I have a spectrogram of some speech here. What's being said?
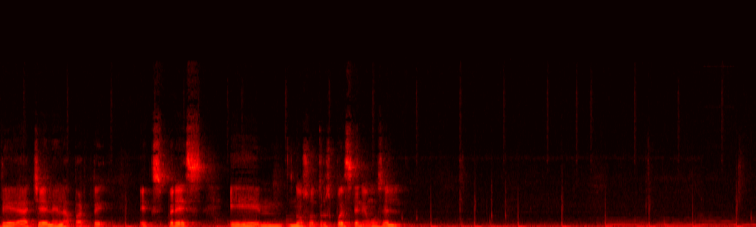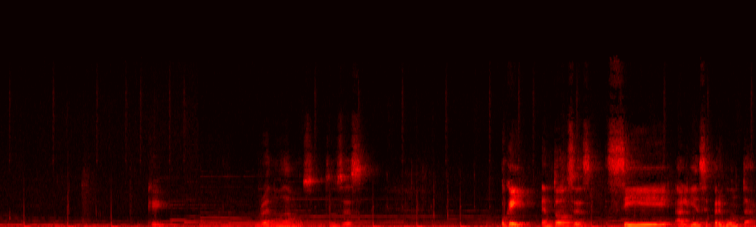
de DHL en la parte express. Eh, nosotros pues tenemos el, reanudamos. Entonces, ok, entonces, si alguien se pregunta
